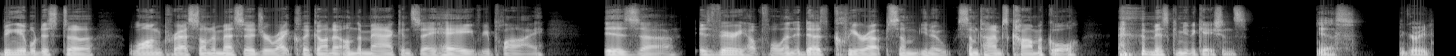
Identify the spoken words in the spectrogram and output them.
being able just to long press on a message or right click on it on the Mac and say, "Hey, reply," is uh, is very helpful and it does clear up some you know sometimes comical miscommunications. Yes agreed.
